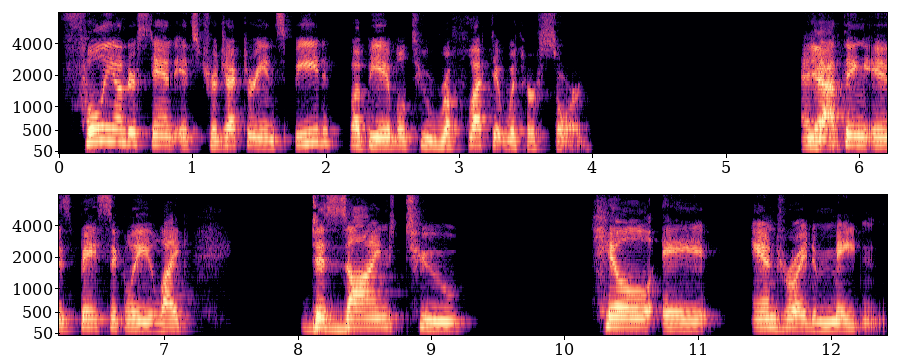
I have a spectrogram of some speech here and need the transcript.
fully understand its trajectory and speed, but be able to reflect it with her sword. And Yeah. that thing is basically like designed to kill a android maiden,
